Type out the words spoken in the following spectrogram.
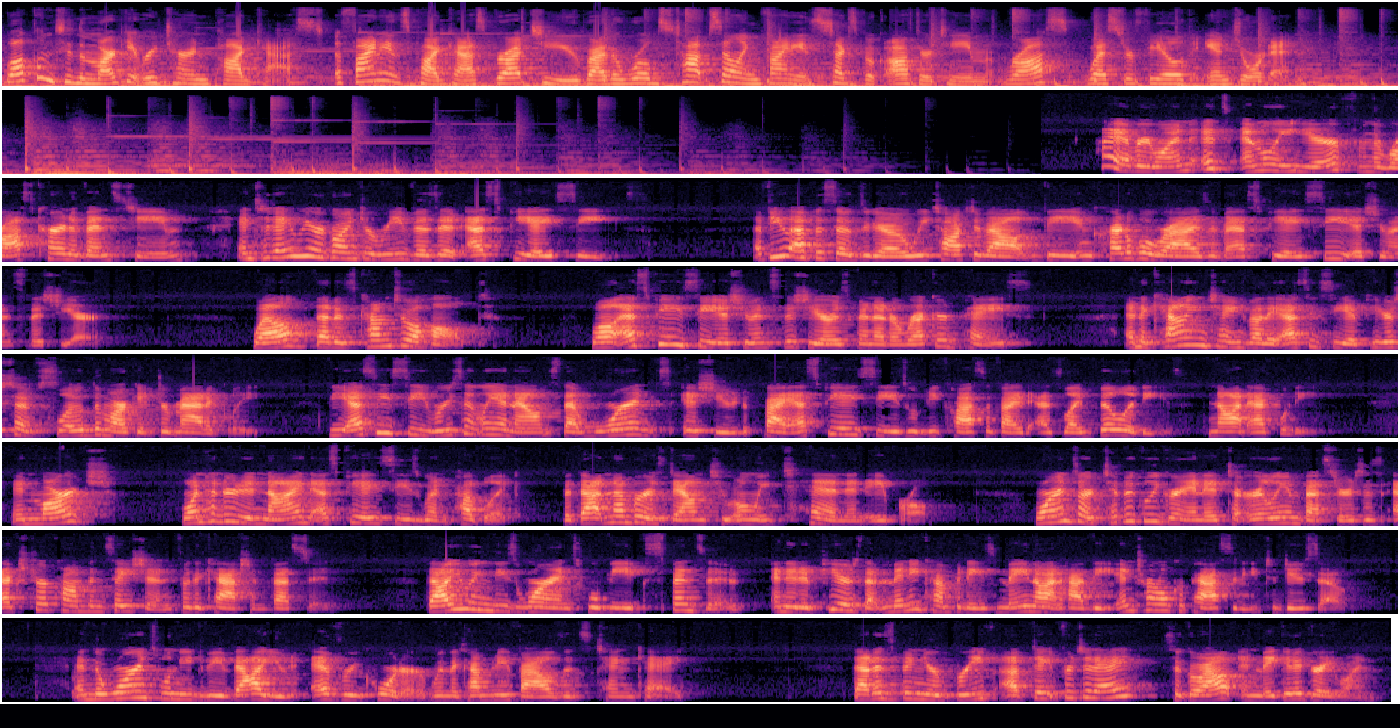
Welcome to the Market Return Podcast, a finance podcast brought to you by the world's top selling finance textbook author team, Ross, Westerfield, and Jordan. Hi, everyone. It's Emily here from the Ross Current Events team, and today we are going to revisit SPACs. A few episodes ago, we talked about the incredible rise of SPAC issuance this year. Well, that has come to a halt. While SPAC issuance this year has been at a record pace, an accounting change by the SEC appears to have slowed the market dramatically. The SEC recently announced that warrants issued by SPACs would be classified as liabilities, not equity. In March, 109 SPACs went public, but that number is down to only 10 in April. Warrants are typically granted to early investors as extra compensation for the cash invested. Valuing these warrants will be expensive, and it appears that many companies may not have the internal capacity to do so. And the warrants will need to be valued every quarter when the company files its 10K. That has been your brief update for today, so go out and make it a great one.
